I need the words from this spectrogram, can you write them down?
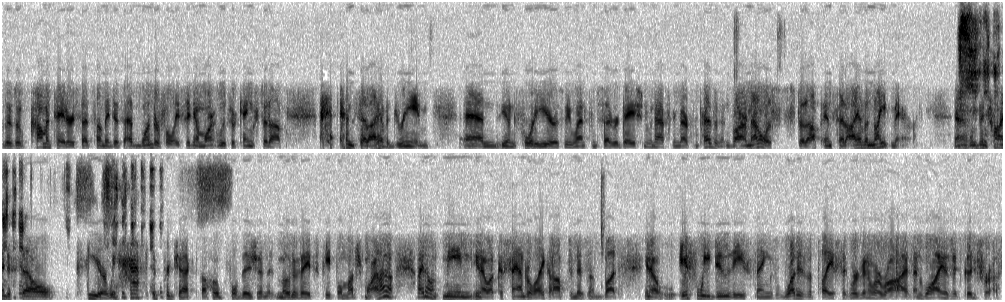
there's a commentator who said something just wonderful. He said, you know, Martin Luther King stood up and said, "I have a dream." And you know, in 40 years, we went from segregation to an African American president. Environmentalists stood up and said, I have a nightmare. And we've been trying to sell fear. We have to project a hopeful vision that motivates people much more. And I don't, I don't mean, you know, a Cassandra-like optimism, but, you know, if we do these things, what is the place that we're going to arrive and why is it good for us?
